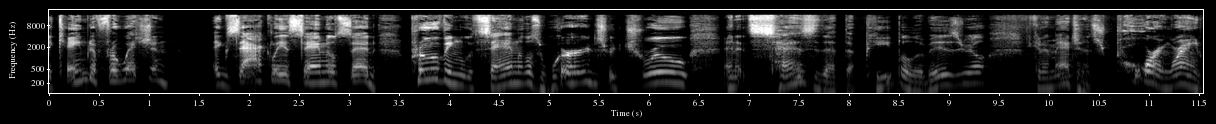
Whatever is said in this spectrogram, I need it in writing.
It came to fruition exactly as Samuel said, proving with Samuel's words are true. And it says that the people of Israel, you can imagine it's pouring rain.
